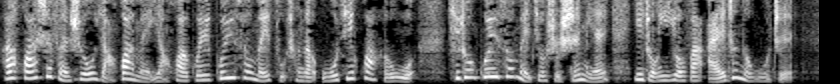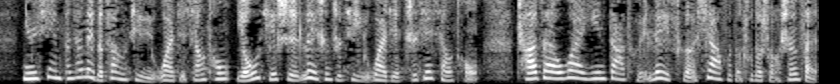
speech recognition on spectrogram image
而滑石粉是由氧化镁、氧化硅、硅酸镁组成的无机化合物，其中硅酸镁就是石棉，一种易诱发癌症的物质。女性盆腔内的脏器与外界相通，尤其是内生殖器与外界直接相通。插在外阴、大腿内侧、下腹等处的爽身粉，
